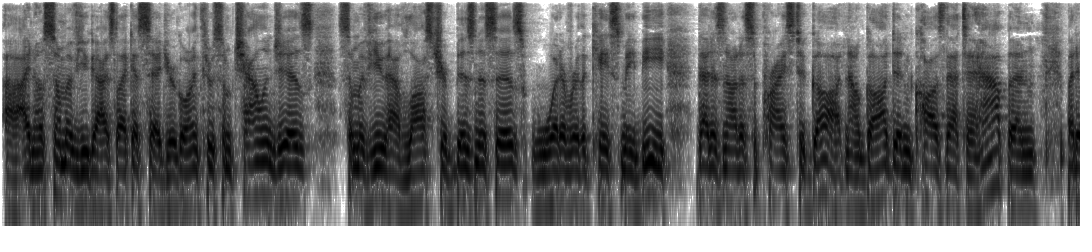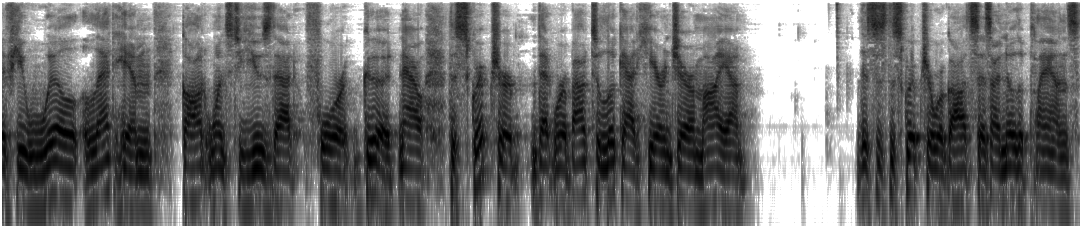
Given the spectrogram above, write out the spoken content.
Uh, I know some of you guys, like I said, you're going through some challenges. Some of you have lost your businesses, whatever the case may be. That is not a surprise to God. Now, God didn't cause that to happen, but if you will let Him, God wants to use that for good. Now, the scripture that we're about to look at here in Jeremiah this is the scripture where God says, I know the plans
